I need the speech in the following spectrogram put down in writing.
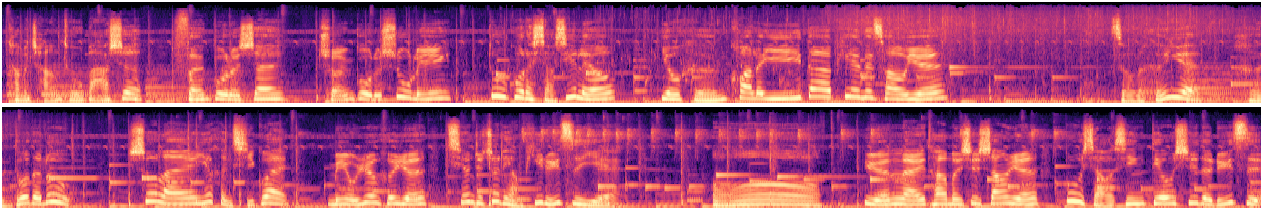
他们长途跋涉，翻过了山，穿过了树林，渡过了小溪流，又横跨了一大片的草原，走了很远很多的路。说来也很奇怪，没有任何人牵着这两匹驴子耶。哦。原来他们是商人不小心丢失的驴子。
